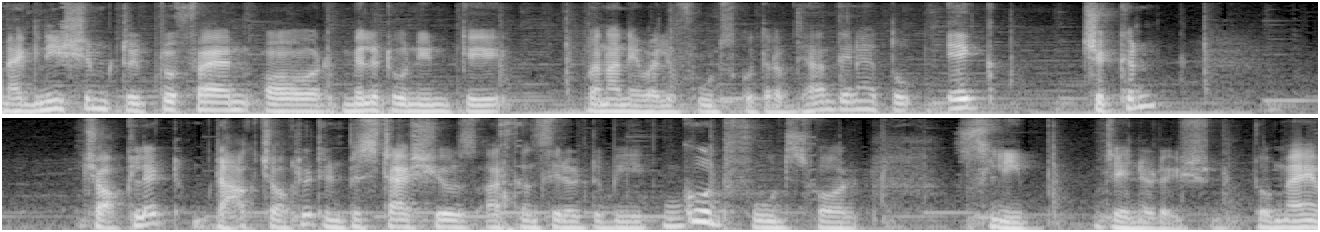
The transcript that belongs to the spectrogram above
मैग्नीशियम, ट्रिप्टोफैन और मेलेटोनिन के बनाने वाले फूड्स को तरफ़ ध्यान देना है। तो एक chicken chocolate dark chocolate and pistachios are consider to be good foods for sleep generation तो मैं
